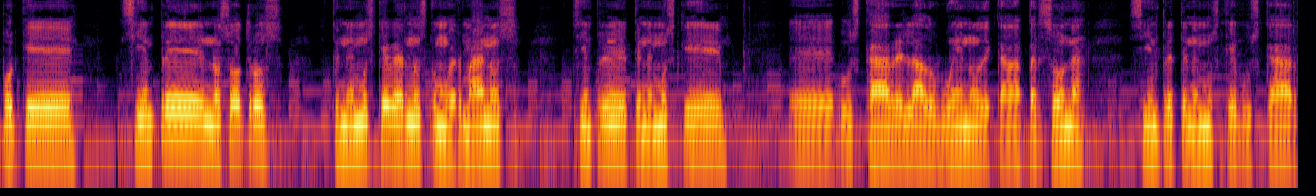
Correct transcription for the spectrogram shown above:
Porque siempre nosotros tenemos que vernos como hermanos. Siempre tenemos que eh, buscar el lado bueno de cada persona. Siempre tenemos que buscar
